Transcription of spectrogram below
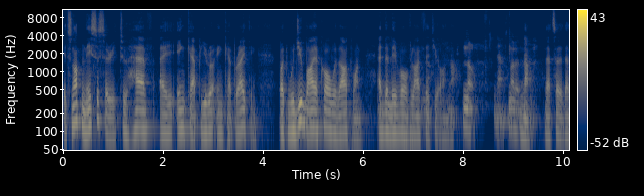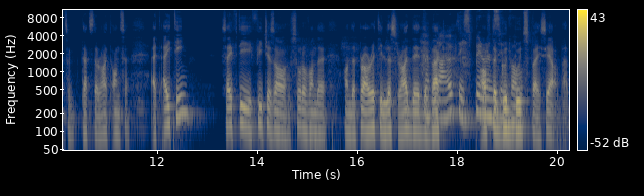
it's not necessary to have a NCAP, Euro NCAP rating. But would you buy a car without one at the level of life that you are now? No. No. Not at No, that's a that's a that's the right answer. At 18, Safety features are sort of on the on the priority list right there at the Yeah, back but I hope there's of the good involved. boot space. Yeah, but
